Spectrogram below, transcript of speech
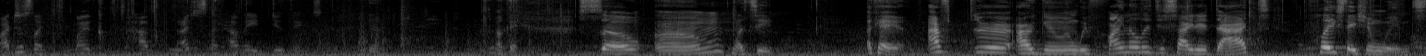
I just like like how I just like how they do things. Okay. Okay. So, um, let's see. Okay, after arguing, we finally decided that PlayStation wins.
